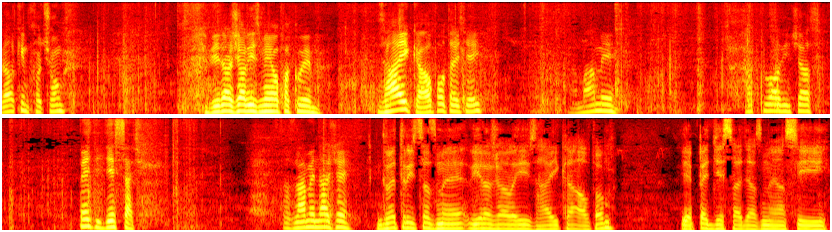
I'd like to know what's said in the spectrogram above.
veľkým chočom. Vyražali sme, opakujem, z hajka o pol tretej. A máme aktuálny čas 5.10. To znamená, že 2.30 sme vyražali z hajka autom. Je 5.10 a sme asi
